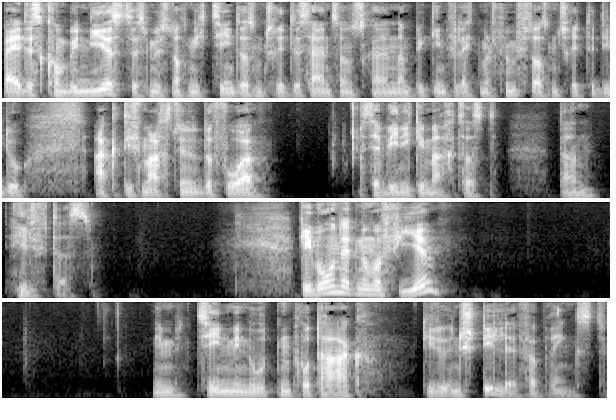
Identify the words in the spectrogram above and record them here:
beides kombinierst, das müssen auch nicht 10.000 Schritte sein, sonst können am Beginn vielleicht mal 5.000 Schritte, die du aktiv machst, wenn du davor sehr wenig gemacht hast, dann hilft das. Gewohnheit Nummer vier. Nimm 10 Minuten pro Tag, die du in Stille verbringst.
